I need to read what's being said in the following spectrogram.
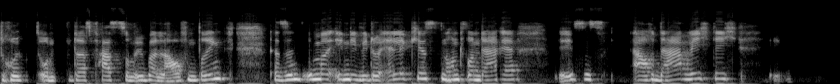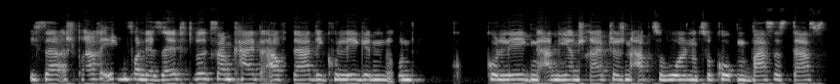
drückt und das fast zum Überlaufen bringt. Da sind immer individuelle Kisten und von daher ist es auch da wichtig, ich sah, sprach eben von der Selbstwirksamkeit, auch da die Kolleginnen und Kollegen an ihren Schreibtischen abzuholen und zu gucken, was ist das,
